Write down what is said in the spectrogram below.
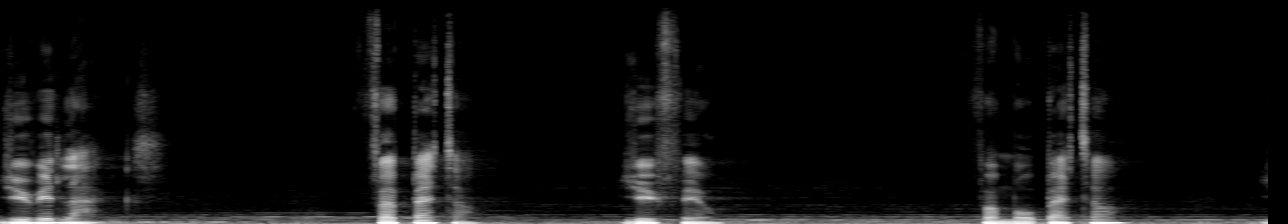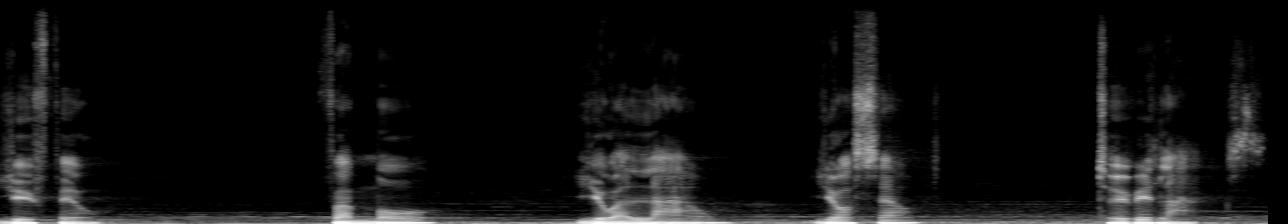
you relax, the better you feel. The more better you feel, the more you allow yourself to relax.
